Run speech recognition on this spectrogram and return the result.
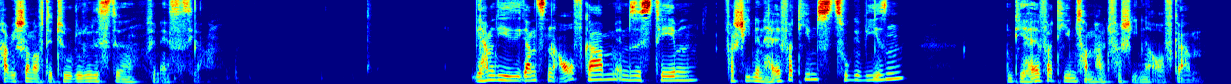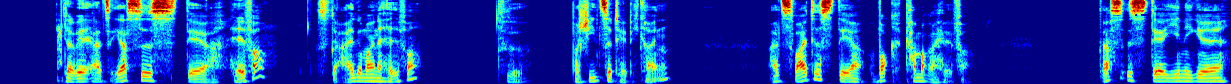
Habe ich schon auf der To-Do-Liste für nächstes Jahr. Wir haben die ganzen Aufgaben im System verschiedenen Helferteams zugewiesen und die Helferteams haben halt verschiedene Aufgaben. Da wäre als erstes der Helfer, das ist der allgemeine Helfer für verschiedenste Tätigkeiten. Als zweites der VOG-Kamerahelfer. Das ist derjenige,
